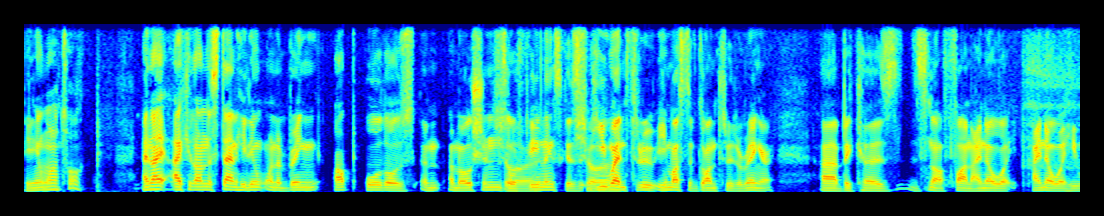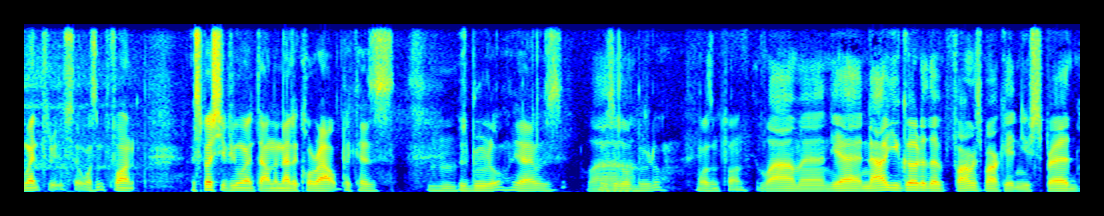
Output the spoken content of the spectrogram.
he didn't want to talk, and I, I can understand he didn't want to bring up all those um, emotions Sure, or feelings because sure. he went through. He must have gone through the ringer, uh, because it's not fun. I know what I know what he went through, so it wasn't fun, especially if he went down the medical route because Mhm. it was brutal. Yeah, it was. Wow. It was a little brutal. It wasn't fun. Wow, man. Yeah. Now you go to the farmers market and you spread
